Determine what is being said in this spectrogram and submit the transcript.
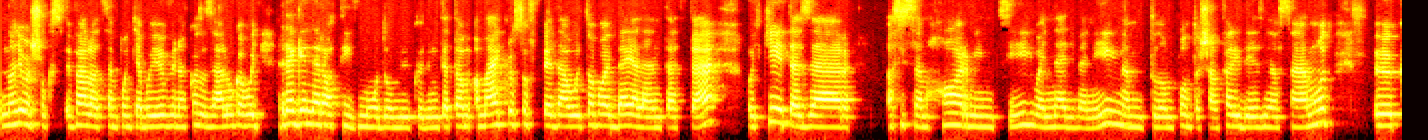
nagyon sok vállalat szempontjából jövőnek az az álloga, hogy regeneratív módon működünk. Tehát a Microsoft például tavaly bejelentette, hogy 2000 azt hiszem 30-ig, vagy 40-ig, nem tudom pontosan felidézni a számot, ők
